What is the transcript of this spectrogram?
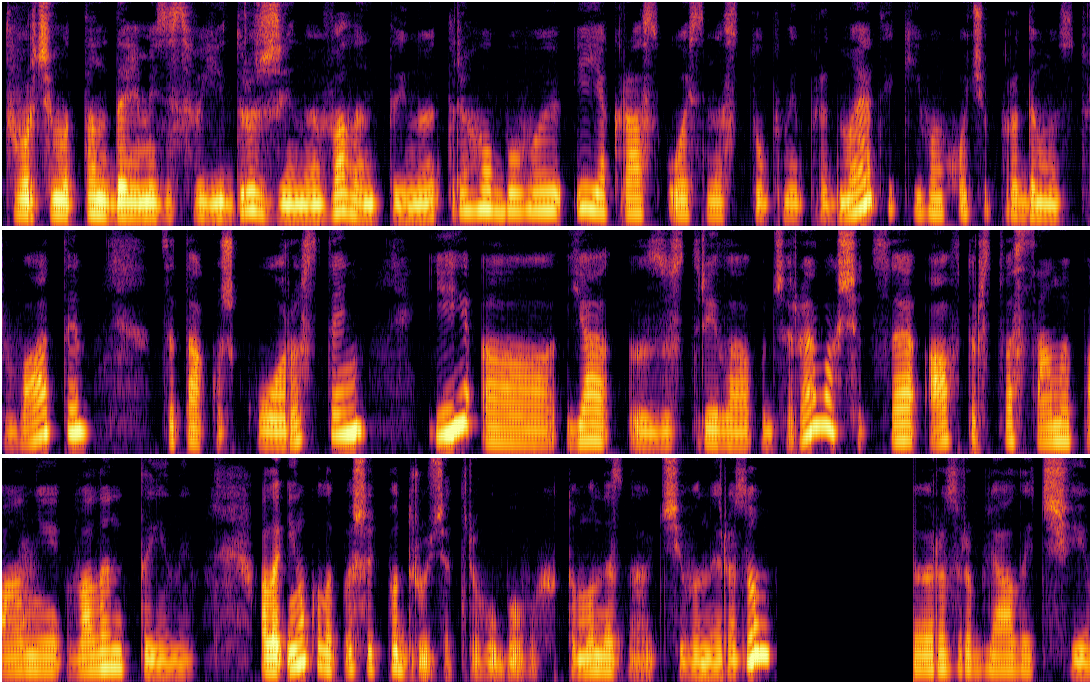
творчому тандемі зі своєю дружиною Валентиною Тригубовою. І якраз ось наступний предмет, який вам хочу продемонструвати, це також коростень. І е, я зустріла у джерелах, що це авторство саме пані Валентини. Але інколи пишуть подружжя Тригубових, тому не знаю, чи вони разом розробляли, чи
